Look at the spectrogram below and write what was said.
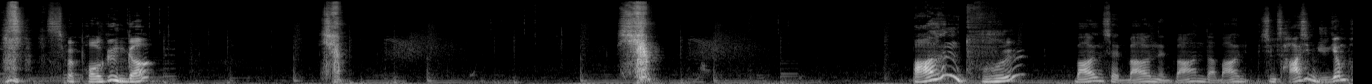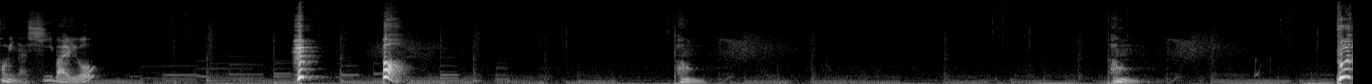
씨발 버그인가? 42? 43, 44, 44, 40 지금 46연펑이냐 씨발 이거? 흡! 펑 펑. 붓!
